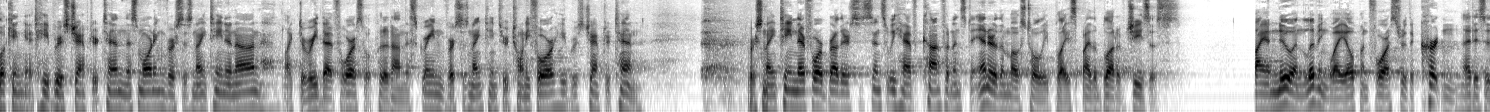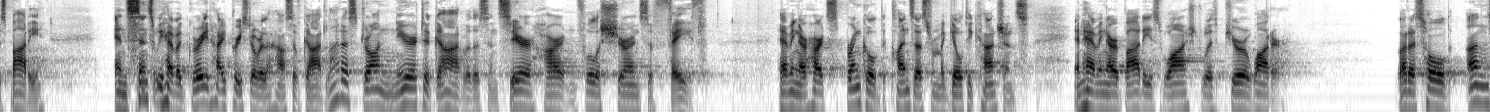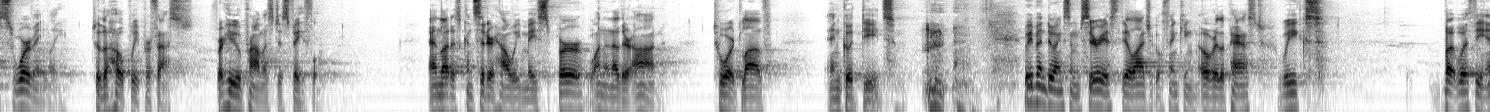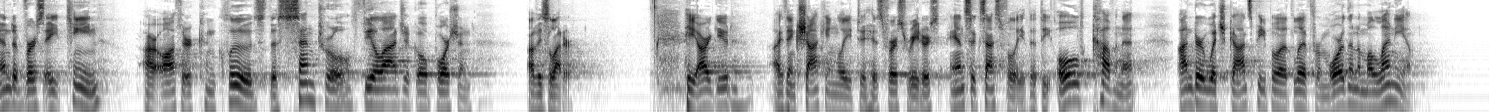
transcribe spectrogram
looking at Hebrews chapter 10 this morning, verses 19 and on. I'd like to read that for us. We'll put it on the screen, verses 19 through 24. Hebrews chapter 10. Verse 19 Therefore, brothers, since we have confidence to enter the most holy place by the blood of Jesus, by a new and living way opened for us through the curtain that is his body, and since we have a great high priest over the house of God, let us draw near to God with a sincere heart and full assurance of faith having our hearts sprinkled to cleanse us from a guilty conscience, and having our bodies washed with pure water. Let us hold unswervingly to the hope we profess, for he who promised is faithful. And let us consider how we may spur one another on toward love and good deeds. We've been doing some serious theological thinking over the past weeks, but with the end of verse 18, our author concludes the central theological portion of his letter. He argued, I think shockingly to his first readers, and successfully, that the old covenant under which God's people had lived for more than a millennium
